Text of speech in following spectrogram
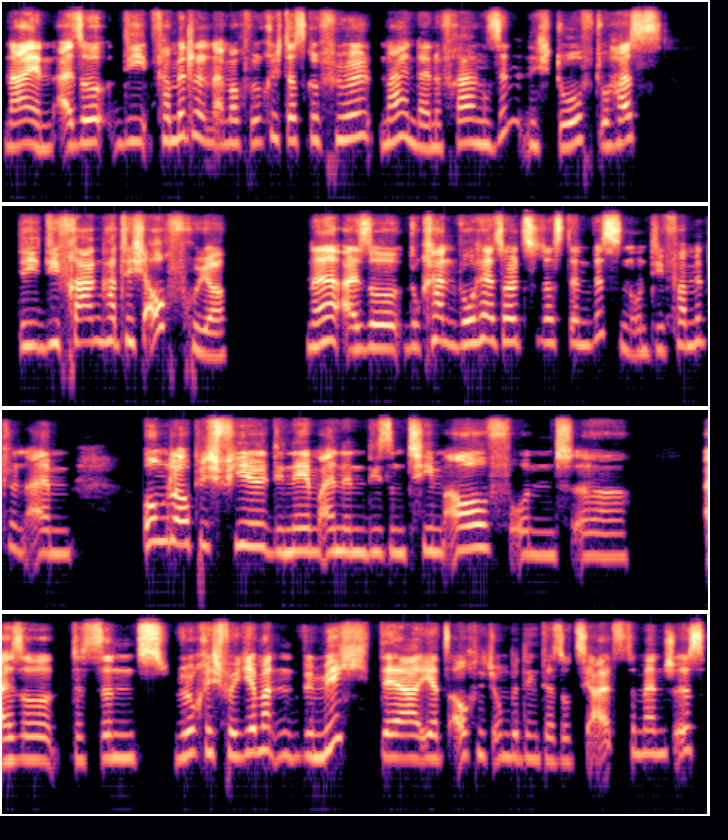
Nein, also die vermitteln einem auch wirklich das Gefühl, nein, deine Fragen sind nicht doof. Du hast die, die Fragen hatte ich auch früher. Ne? Also du kannst, woher sollst du das denn wissen? Und die vermitteln einem unglaublich viel, die nehmen einen in diesem Team auf und äh, also das sind wirklich für jemanden wie mich, der jetzt auch nicht unbedingt der sozialste Mensch ist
